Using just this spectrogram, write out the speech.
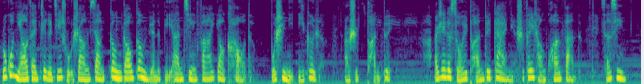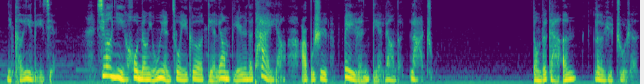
如果你要在这个基础上向更高更远的彼岸进发，要靠的不是你一个人，而是团队。而这个所谓团队概念是非常宽泛的，相信你可以理解。希望你以后能永远做一个点亮别人的太阳，而不是被人点亮的蜡烛。懂得感恩，乐于助人。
